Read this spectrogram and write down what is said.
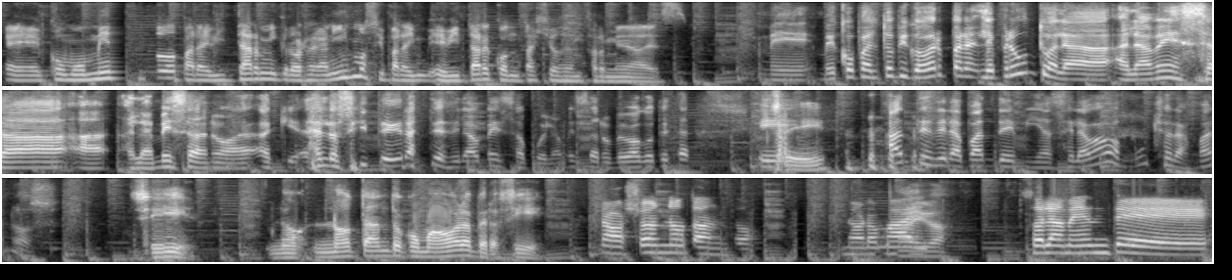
eh, como método para evitar microorganismos y para evitar contagios de enfermedades. Me, me copa el tópico. A ver, para, le pregunto a la, a la mesa, a, a, la mesa, no, a, a, los integrantes de la mesa, pues la mesa no me va a contestar. Eh, sí. Antes de la pandemia, ¿se lavaban mucho las manos? Sí, no, no tanto como ahora, pero sí. No, yo no tanto. Normal. Solamente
